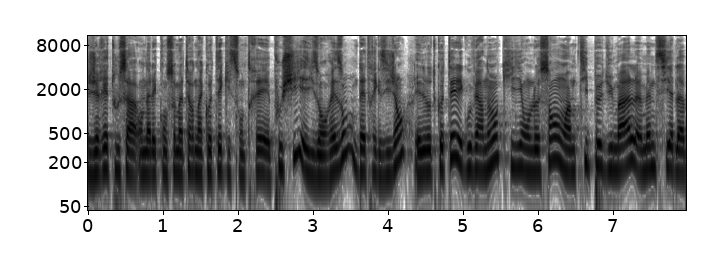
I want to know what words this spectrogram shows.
gérer tout ça. On a les consommateurs d'un côté qui sont très pushy et ils ont raison d'être exigeants. Et de l'autre côté, les gouvernements qui, on le sent, ont un petit peu du mal, même s'il y a de la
